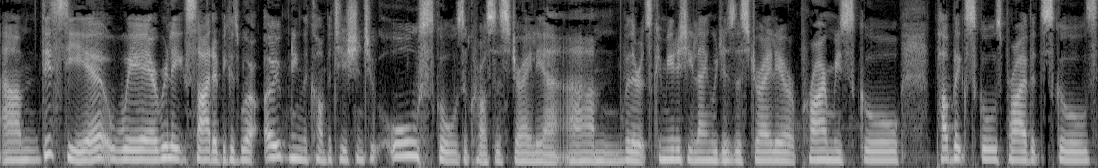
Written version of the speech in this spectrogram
Um, this year, we're really excited because we're opening the competition to all schools across Australia, um, whether it's Community Languages Australia, or primary school, public schools, private schools.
